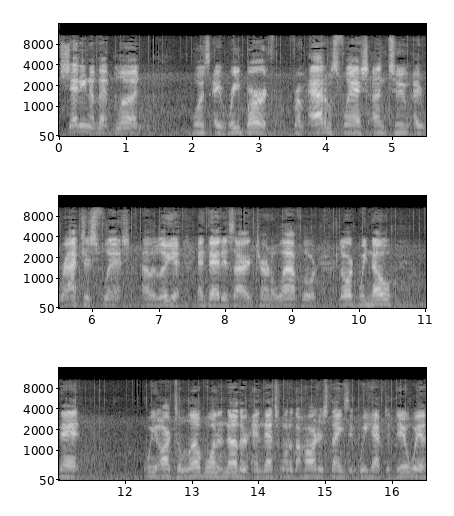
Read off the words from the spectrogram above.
shedding of that blood was a rebirth from Adam's flesh unto a righteous flesh. Hallelujah. And that is our eternal life, Lord. Lord, we know that we are to love one another, and that's one of the hardest things that we have to deal with.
